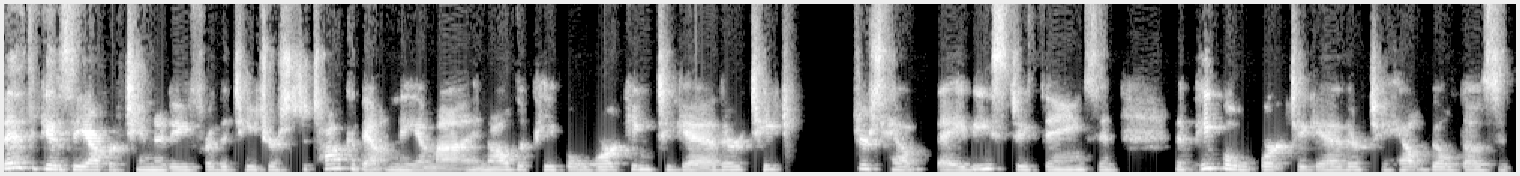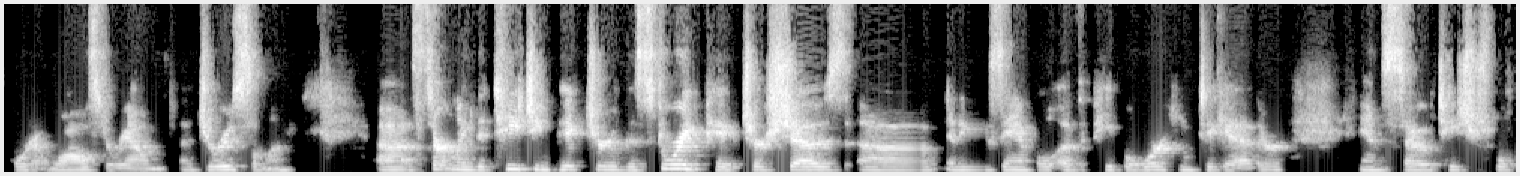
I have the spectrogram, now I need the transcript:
that gives the opportunity for the teachers to talk about Nehemiah and all the people working together. Teachers help babies do things, and the people work together to help build those important walls around uh, Jerusalem. Uh, certainly, the teaching picture, the story picture shows uh, an example of the people working together. And so, teachers will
